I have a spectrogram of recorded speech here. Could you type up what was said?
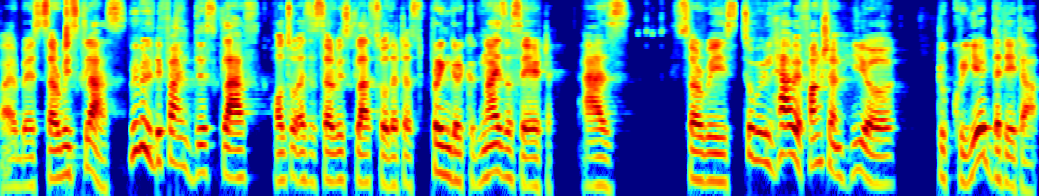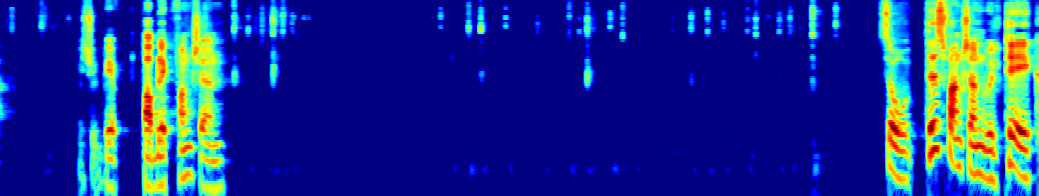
Firebase service class. We will define this class also as a service class so that a Spring recognizes it as service. So we will have a function here to create the data. It should be a public function. So this function will take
